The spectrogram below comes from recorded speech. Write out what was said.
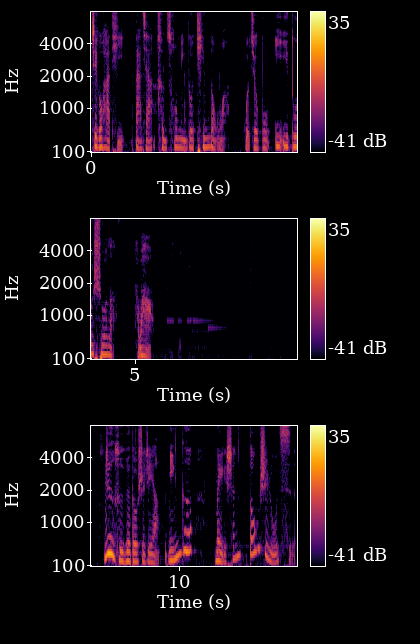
这个话题大家很聪明，都听懂了，我就不一一多说了，好不好？任何歌都是这样，民歌、美声都是如此。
